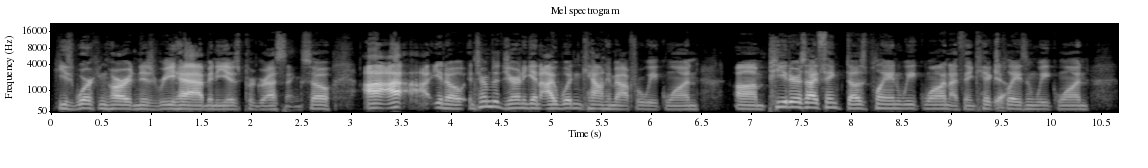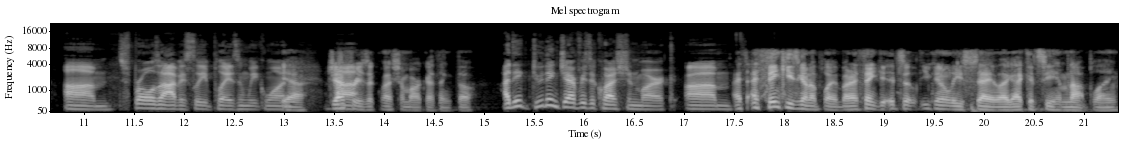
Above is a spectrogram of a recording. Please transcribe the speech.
he's working hard in his rehab and he is progressing. So, I, I you know, in terms of Jernigan, I wouldn't count him out for week one. Um, Peters, I think, does play in week one. I think Hicks yeah. plays in week one. Um, Sproles obviously plays in week one. Yeah, Jeffery's uh, a question mark, I think, though. I think, do think Jeffery's a question mark. Um, I, th- I think he's going to play, but I think it's a, you can at least say like I could see him not playing.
